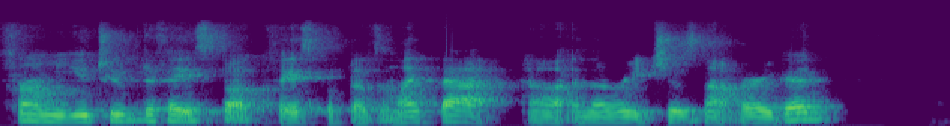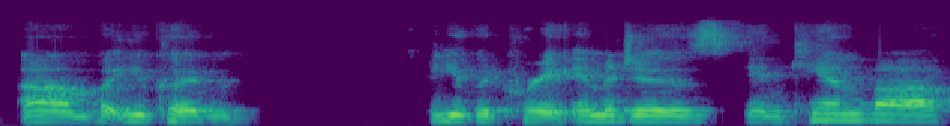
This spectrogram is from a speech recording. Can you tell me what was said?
from YouTube to Facebook. Facebook doesn't like that, uh, and the reach is not very good. Um, but you could you could create images in Canva,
